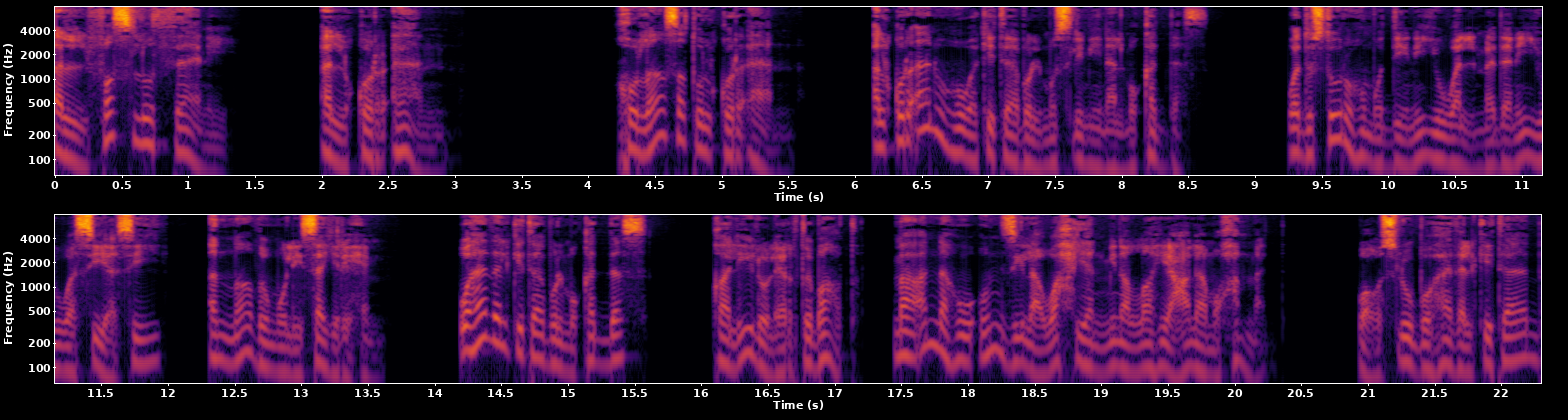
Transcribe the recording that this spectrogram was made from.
الفصل الثاني القرآن. خلاصة القرآن. القرآن هو كتاب المسلمين المقدس ودستورهم الديني والمدني والسياسي الناظم لسيرهم. وهذا الكتاب المقدس قليل الارتباط مع أنه أنزل وحيا من الله على محمد. وأسلوب هذا الكتاب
